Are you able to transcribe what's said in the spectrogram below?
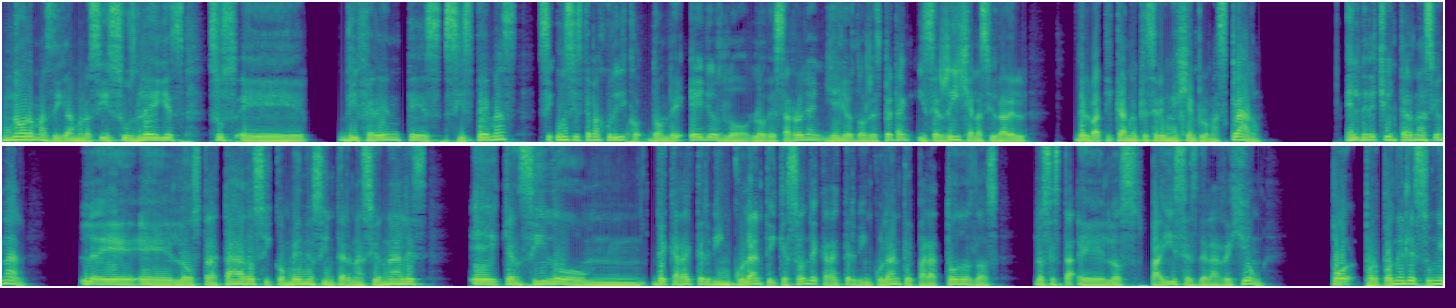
normas, digámoslo así, sus leyes, sus eh, diferentes sistemas, un sistema jurídico donde ellos lo, lo, desarrollan y ellos lo respetan y se rige a la ciudad del, del Vaticano, que sería un ejemplo más claro. El derecho internacional, eh, los tratados y convenios internacionales eh, que han sido mm, de carácter vinculante y que son de carácter vinculante para todos los, los, eh, los países de la región. Por, ponerles un,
